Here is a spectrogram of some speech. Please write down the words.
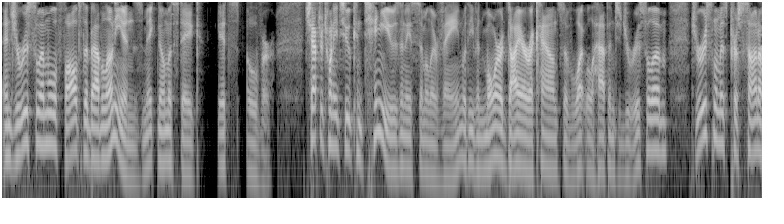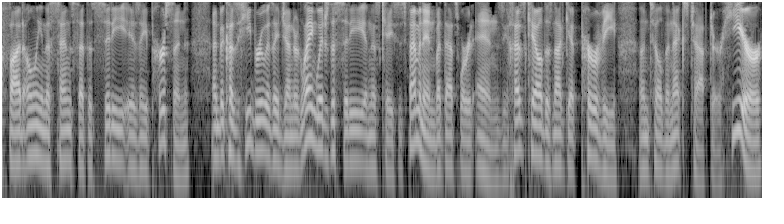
And Jerusalem will fall to the Babylonians. Make no mistake, it's over. Chapter 22 continues in a similar vein with even more dire accounts of what will happen to Jerusalem. Jerusalem is personified only in the sense that the city is a person, and because Hebrew is a gendered language, the city in this case is feminine, but that's where it ends. Yechezkel does not get pervy until the next chapter. Here,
